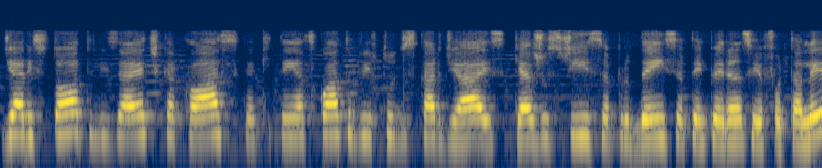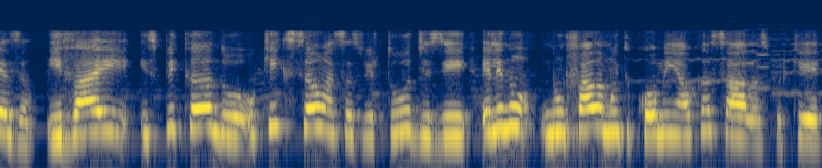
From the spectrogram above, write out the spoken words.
de Aristóteles, a ética clássica que tem as quatro quatro virtudes cardeais, que é a justiça, prudência, temperança e a fortaleza, e vai explicando o que, que são essas virtudes e ele não, não fala muito como em alcançá-las, porque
